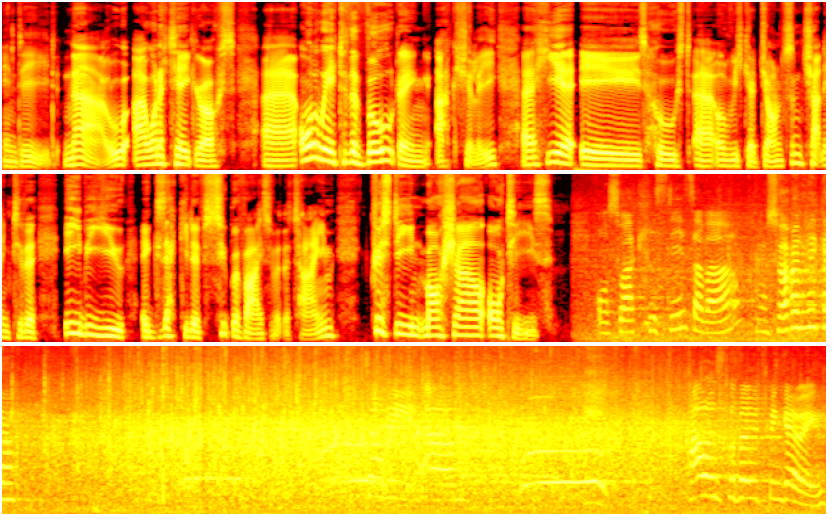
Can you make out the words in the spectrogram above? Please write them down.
Indeed. Now, I want to take us uh, all the way to the voting, actually. Uh, here is host uh, Ulrika Jonsson chatting to the EBU executive supervisor at the time, Christine Marchal Ortiz. Bonsoir Christine, ça va Bonsoir Ulrika. Tell me, um, how has the vote been going?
